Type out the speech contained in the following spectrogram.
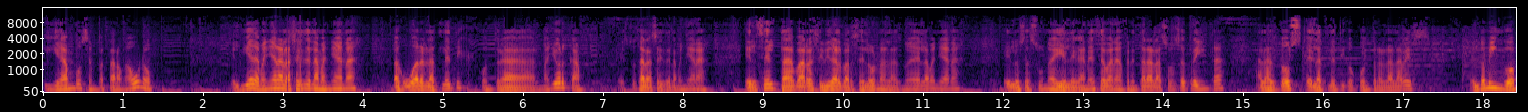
y ambos empataron a uno. El día de mañana a las 6 de la mañana va a jugar el Athletic contra el Mallorca. Esto es a las 6 de la mañana. El Celta va a recibir al Barcelona a las 9 de la mañana. El Osasuna y el Leganés se van a enfrentar a las 11.30. A las 2 el Atlético contra el Alavés. El domingo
